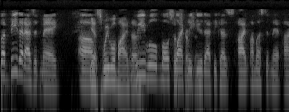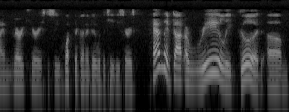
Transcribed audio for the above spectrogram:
But be that as it may, um, yes, we will buy the. we will most likely do that because I, I must admit I'm very curious to see what they're going to do with the TV series. And they've got a really good um,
